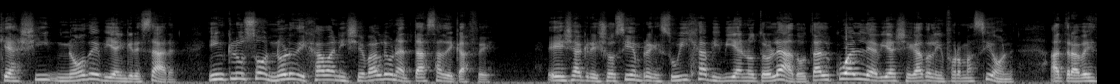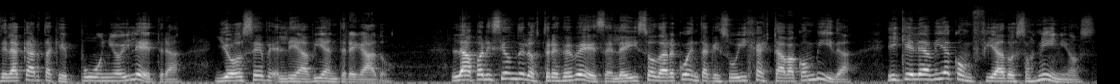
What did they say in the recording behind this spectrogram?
que allí no debía ingresar, Incluso no le dejaba ni llevarle una taza de café. Ella creyó siempre que su hija vivía en otro lado, tal cual le había llegado la información, a través de la carta que puño y letra Joseph le había entregado. La aparición de los tres bebés le hizo dar cuenta que su hija estaba con vida y que le había confiado esos niños.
